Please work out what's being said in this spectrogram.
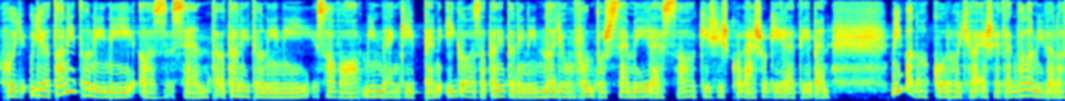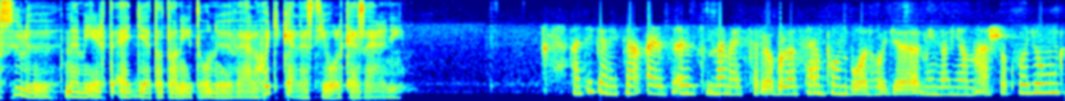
hogy ugye a tanítónéni az szent, a tanítónéni szava mindenképpen igaz, a tanítónéni nagyon fontos személy lesz a kisiskolások életében. Mi van akkor, hogyha esetleg valamivel a szülő nem ért egyet a tanítónővel? Hogy kell ezt jól kezelni? Hát igen, itt nem, ez, ez nem egyszerű abból a szempontból, hogy mindannyian mások vagyunk,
